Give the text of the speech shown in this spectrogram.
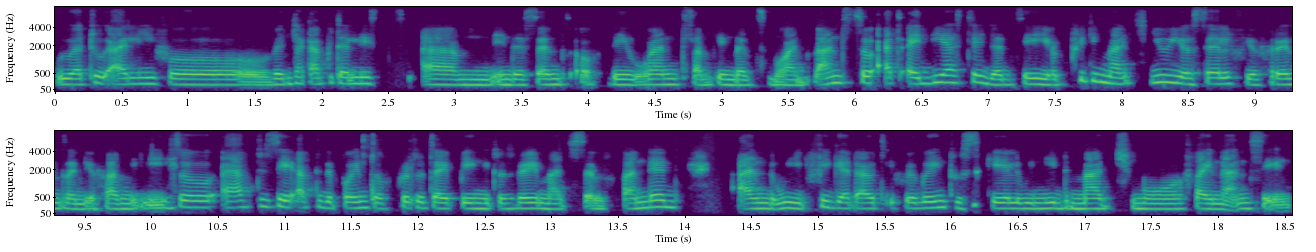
We were too early for venture capitalists um, in the sense of they want something that's more advanced. So at idea stage, I'd say you're pretty much you yourself, your friends, and your family. So I have to say, up to the point of prototyping, it was very much self-funded. And we figured out if we're going to scale, we need much more financing.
